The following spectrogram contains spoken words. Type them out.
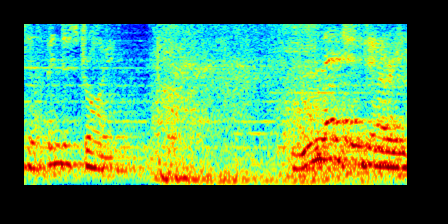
Has been destroyed. Legendary.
